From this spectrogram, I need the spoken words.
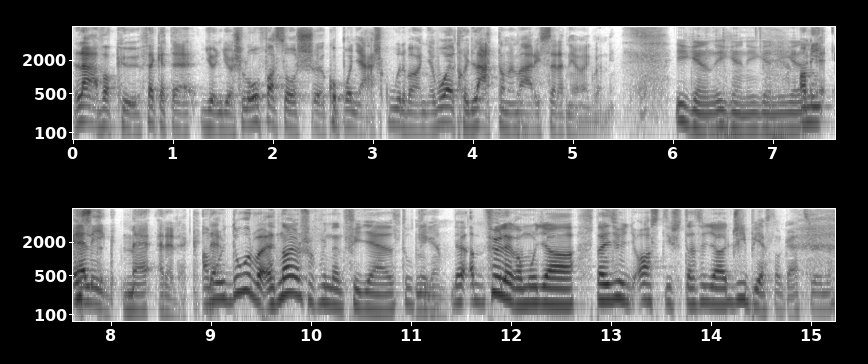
lávakő, fekete gyöngyös, lófaszos, koponyás kurva anyja volt, hogy láttam-e már, és szeretném megvenni. Igen, igen, igen, igen. Ami Ezt- elég meredek. De Amúgy durva, ez nagyon sok mindent figyel, tudni. Igen. De főleg amúgy a, vagy hogy azt is, tehát hogy a GPS lokációnak.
